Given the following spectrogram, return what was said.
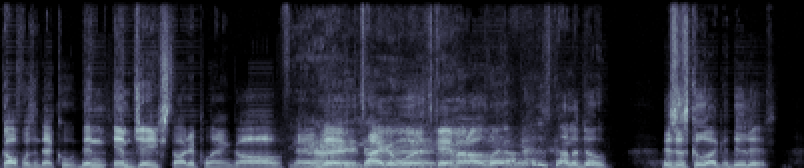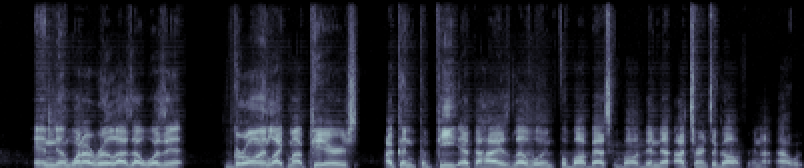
golf wasn't that cool. Then MJ started playing golf, and then Tiger Woods yeah, came out. I was like, oh, this is kind of dope. This is cool. I could do this. And then when I realized I wasn't growing like my peers, I couldn't compete at the highest level in football, basketball. Then I turned to golf, and I, I would.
